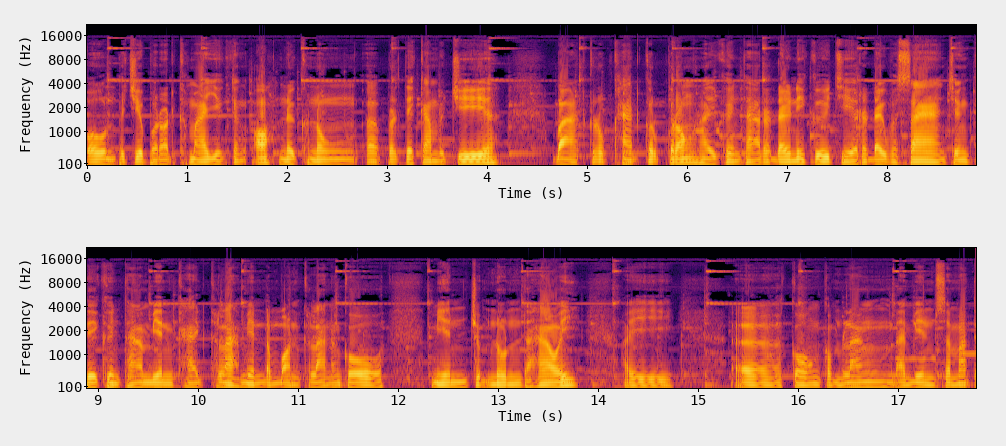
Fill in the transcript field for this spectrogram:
ប្អូនប្រជាពលរដ្ឋខ្មែរយើងទាំងអស់នៅក្នុងប្រទេសកម្ពុជា បាទគ្រប់ខេត្តគ្រប់ក្រុងហើយឃើញថារដូវនេះគឺជារដូវវស្សាអញ្ចឹងទេឃើញថាមានខេត្តខ្លះមានតំបន់ខ្លះហ្នឹងក៏មានចំនួនទៅហើយហើយអឺ កងកម្លាំងដែលមានសមត្ថ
